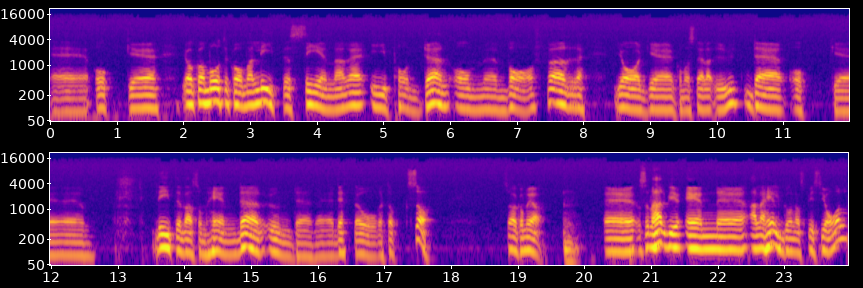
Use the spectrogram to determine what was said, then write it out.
Eh, och eh, jag kommer återkomma lite senare i podden om varför jag kommer att ställa ut där och lite vad som händer under detta året också. Så jag kommer jag. Eh, sen hade vi ju en Alla helgona special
